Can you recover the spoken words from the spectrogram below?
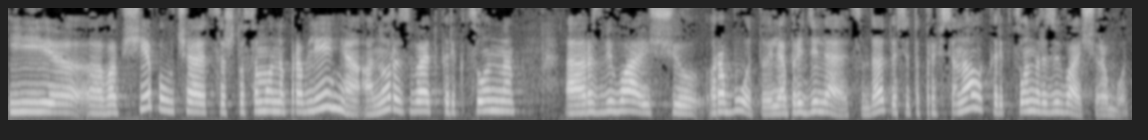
И а, вообще получается, что само направление, оно развивает коррекционно развивающую работу или определяется, да, то есть это профессионалы коррекционно-развивающей работы.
